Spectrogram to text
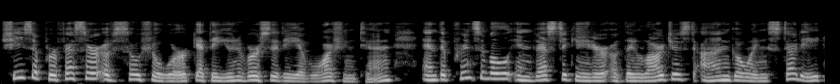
She's a professor of social work at the University of Washington and the principal investigator of the largest ongoing study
